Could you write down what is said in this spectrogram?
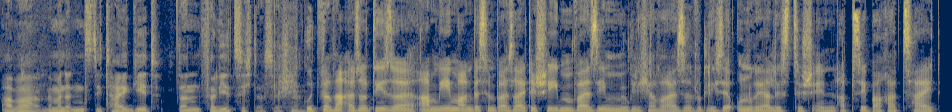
Aber wenn man dann ins Detail geht, dann verliert sich das sehr schnell. Gut, wenn wir also diese Armee mal ein bisschen beiseite schieben, weil sie möglicherweise wirklich sehr unrealistisch in absehbarer Zeit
